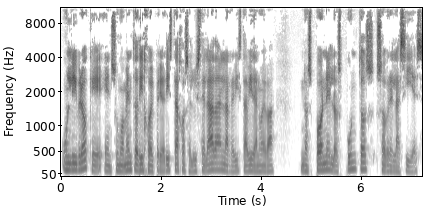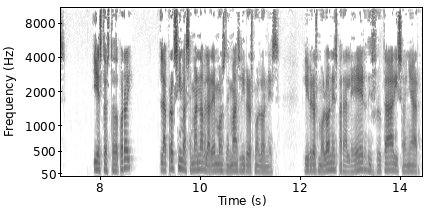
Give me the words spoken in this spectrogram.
Un libro que, en su momento dijo el periodista José Luis Celada en la revista Vida Nueva, nos pone los puntos sobre las IES. Y esto es todo por hoy. La próxima semana hablaremos de más libros molones. Libros molones para leer, disfrutar y soñar,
